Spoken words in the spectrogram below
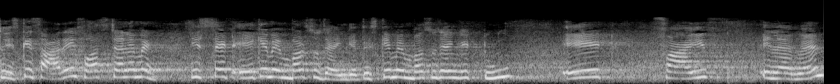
तो इसके सारे फ़र्स्ट एलिमेंट इस सेट ए के मेंबर्स हो जाएँगे। तो इसके मेंबर्स हो जाएँगे two eight five eleven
